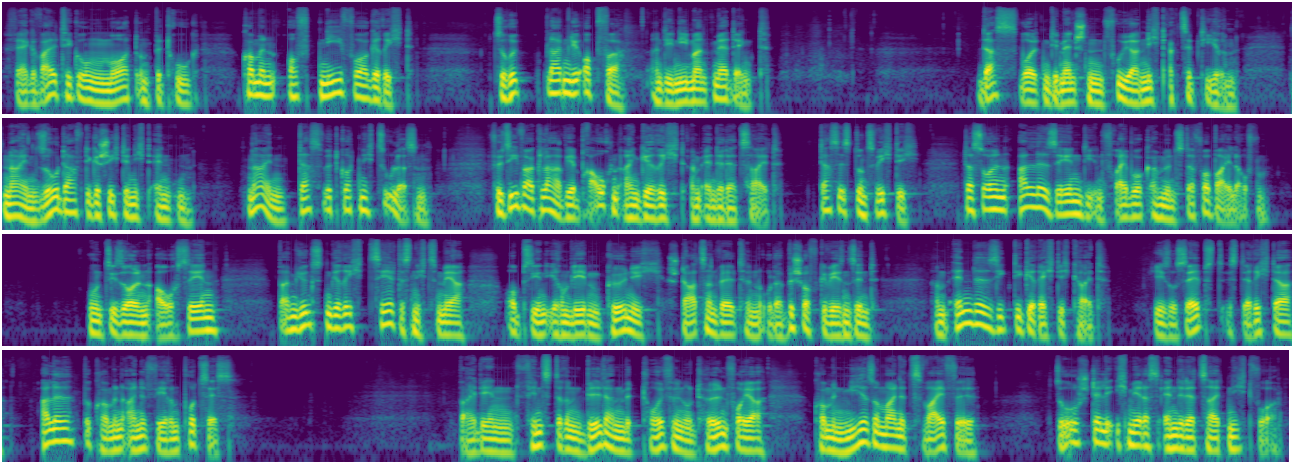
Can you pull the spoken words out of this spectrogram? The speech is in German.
Vergewaltigung, Mord und Betrug kommen oft nie vor Gericht. Zurück bleiben die Opfer, an die niemand mehr denkt. Das wollten die Menschen früher nicht akzeptieren. Nein, so darf die Geschichte nicht enden. Nein, das wird Gott nicht zulassen. Für sie war klar, wir brauchen ein Gericht am Ende der Zeit. Das ist uns wichtig. Das sollen alle sehen, die in Freiburg am Münster vorbeilaufen. Und sie sollen auch sehen, beim jüngsten Gericht zählt es nichts mehr, ob sie in ihrem Leben König, Staatsanwältin oder Bischof gewesen sind. Am Ende siegt die Gerechtigkeit. Jesus selbst ist der Richter alle bekommen einen fairen Prozess. Bei den finsteren Bildern mit Teufeln und Höllenfeuer kommen mir so meine Zweifel. So stelle ich mir das Ende der Zeit nicht vor.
